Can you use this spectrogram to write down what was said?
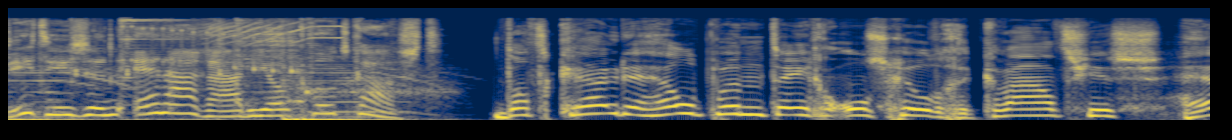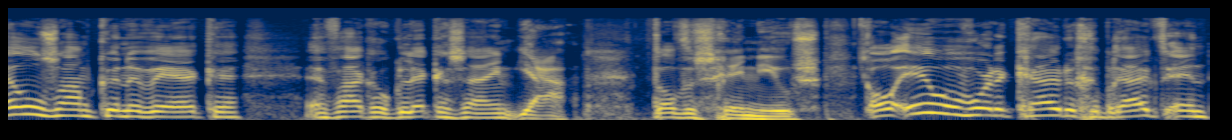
Dit is een NH Radio podcast. Dat kruiden helpen tegen onschuldige kwaaltjes, heilzaam kunnen werken en vaak ook lekker zijn, ja, dat is geen nieuws. Al eeuwen worden kruiden gebruikt en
